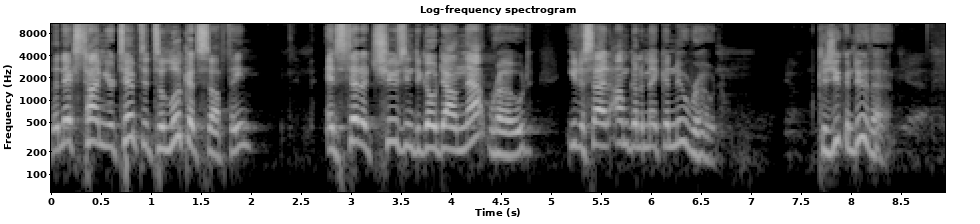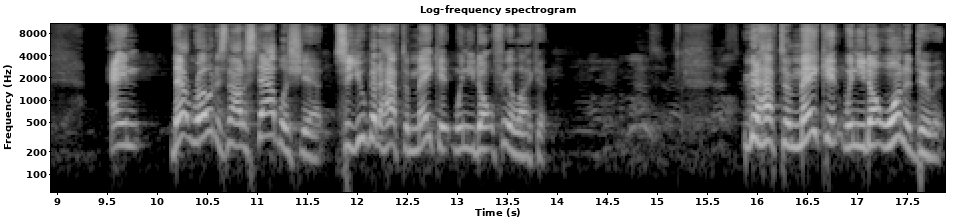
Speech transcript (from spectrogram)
The next time you're tempted to look at something, instead of choosing to go down that road, you decide, I'm going to make a new road because you can do that. And that road is not established yet. So you're going to have to make it when you don't feel like it. You're going to have to make it when you don't want to do it.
